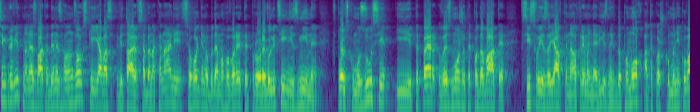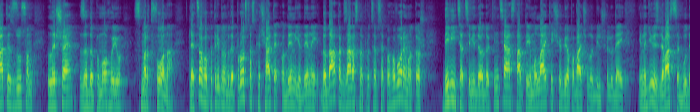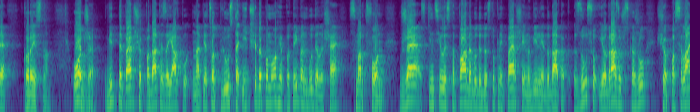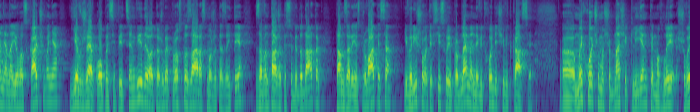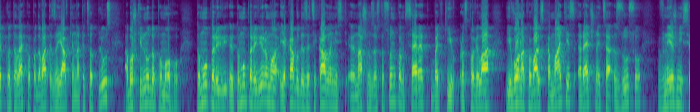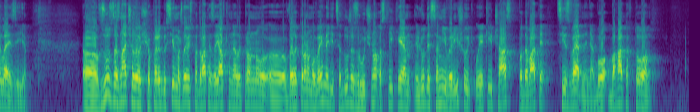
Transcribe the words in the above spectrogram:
Всім привіт! Мене звати Денис Галанзовський. Я вас вітаю в себе на каналі. Сьогодні ми будемо говорити про революційні зміни в польському ЗУСі. І тепер ви зможете подавати всі свої заявки на отримання різних допомог, а також комунікувати з ЗУСом лише за допомогою смартфона. Для цього потрібно буде просто скачати один єдиний додаток. Зараз ми про це все поговоримо. Тож дивіться це відео до кінця, ставте йому лайки, щоб його побачило більше людей. І надіюсь, для вас це буде корисно. Отже, відтепер, щоб подати заявку на 500 та інші допомоги, потрібен буде лише смартфон. Вже в кінці листопада буде доступний перший мобільний додаток ЗУСу, і одразу ж скажу, що посилання на його скачування є вже в описі під цим відео. Тож ви просто зараз можете зайти, завантажити собі додаток, там зареєструватися і вирішувати всі свої проблеми, не відходячи від каси. Е, Ми хочемо, щоб наші клієнти могли швидко та легко подавати заявки на 500 або шкільну допомогу. Тому переві- тому перевіримо, яка буде зацікавленість е, нашим застосунком серед батьків, розповіла Івона Ковальська Матіс, речниця ЗУСу в Нижній Сілезії. Е, В ЗУС зазначили, що передусім можливість подавати заявки на електронну, е, в електронному вигляді це дуже зручно, оскільки люди самі вирішують, у який час подавати ці звернення. Бо багато хто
